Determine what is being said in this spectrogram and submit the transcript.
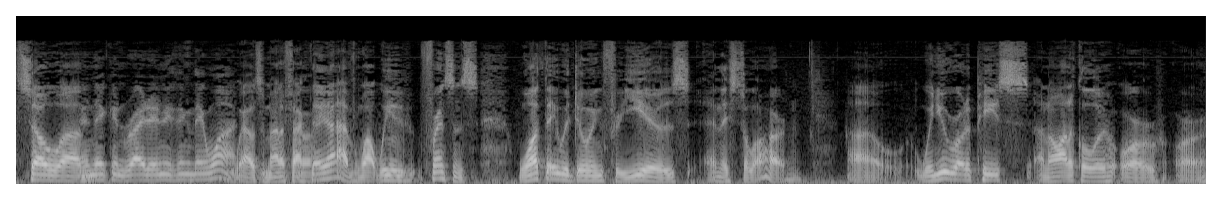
So um, and they can write anything they want. Well, as a matter of fact, Oh. they have. What we, for instance, what they were doing for years, and they still are. Uh, when you wrote a piece, an article, or or, or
